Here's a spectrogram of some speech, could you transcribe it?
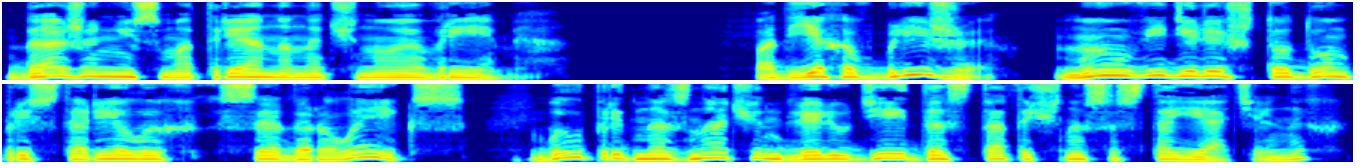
даже несмотря на ночное время. Подъехав ближе, мы увидели, что дом престарелых Седер Лейкс был предназначен для людей достаточно состоятельных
